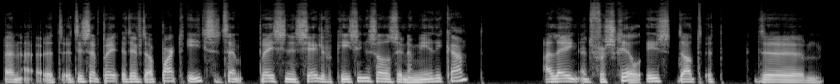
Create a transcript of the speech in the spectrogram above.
En eh, het, het, is een, het heeft apart iets. Het zijn presidentiële verkiezingen, zoals in Amerika. Alleen het verschil is dat het, de,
